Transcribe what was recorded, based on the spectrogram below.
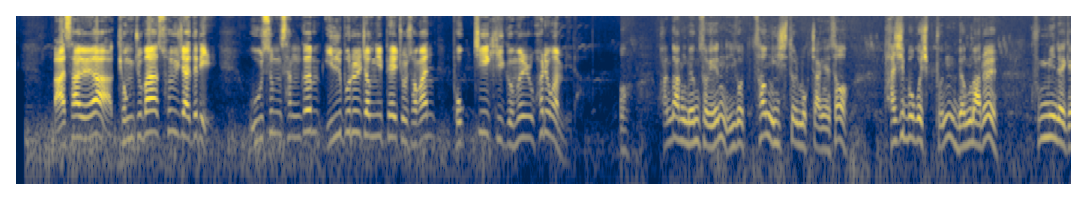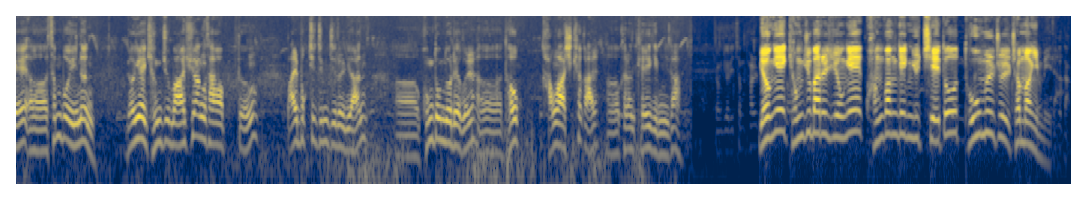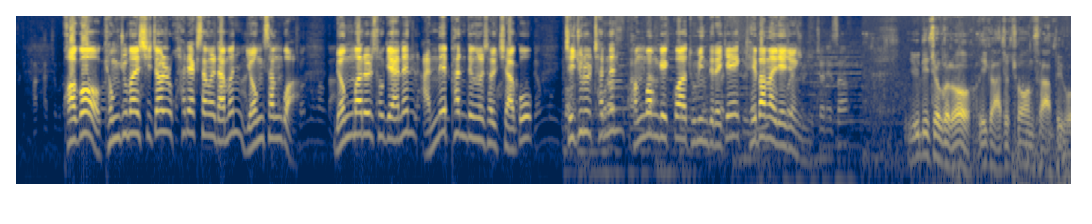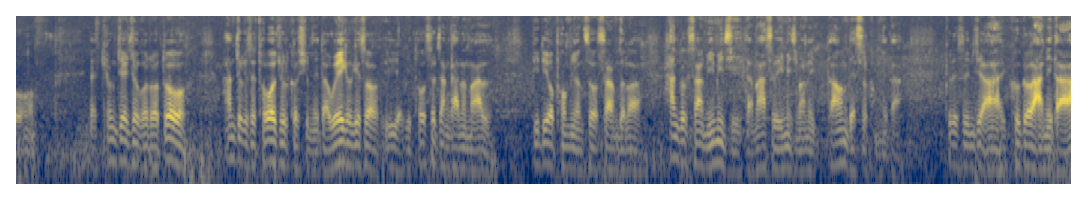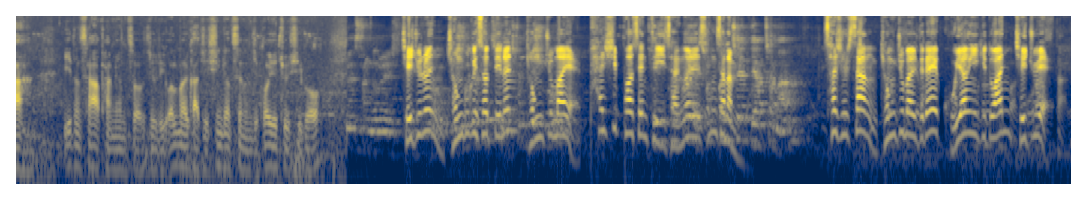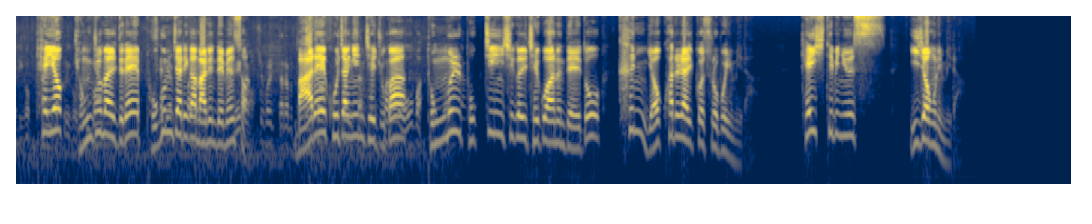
마사회와 경주마 소유자들이 우승 상금 일부를 적립해 조성한 복지 기금을 활용합니다. 관광 명소인 이곳 성 이시돌 목장에서 다시 보고 싶은 명마를 국민에게 어, 선보이는 명예 경주마 휴양 사업 등 말복지 증진을 위한 어, 공동 노력을 어, 더욱 강화시켜갈 어, 그런 계획입니다. 명예 경주마를 이용해 관광객 유치에도 도움을 줄 전망입니다. 과거 경주말 시절 활약상을 담은 영상과 명마를 소개하는 안내판 등을 설치하고 제주를 찾는 관광객과 도민들에게 개방할 예정입니다. 윤리적으로 이거 아주 좋은 사업이고 경제적으로도 한쪽에서 도와줄 것입니다. 외국에서 여기 도서장 가는 날 비디오 보면서 사람들은 한국 사람 이미지, 마스 이미지 많이 다운됐을 겁니다. 그래서 이제 아 그거 아니다. 이런 사업하면서 우리 얼마까지 신경 쓰는지 보여주시고 제주는 전국에서 뛰는 경주마의 80% 이상을 생산합니다. 사실상 경주말들의 고향이기도 한 제주에 폐역 경주말들의 보금자리가 마련되면서 말의 고장인 제주가 동물 복지 인식을 제고하는 데에도 큰 역할을 할 것으로 보입니다. KCTV 뉴스 이정훈입니다.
